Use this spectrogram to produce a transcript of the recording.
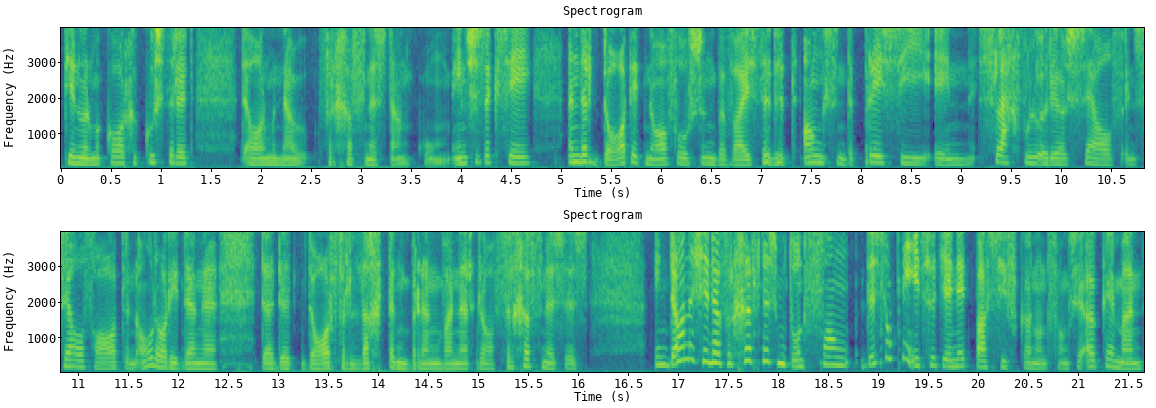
teenoor mekaar gekoester het, daar moet nou vergifnis dan kom. En soos ek sê, inderdaad het navorsing bewys dat dit angs en depressie en sleg voel oor jouself en selfhaat en al daardie dinge dat dit daar verligting bring wanneer daar vergifnis is. En dan as jy nou vergifnis moet ontvang, dis ook nie iets wat jy net passief kan ontvang. Sê, "Oké okay man,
